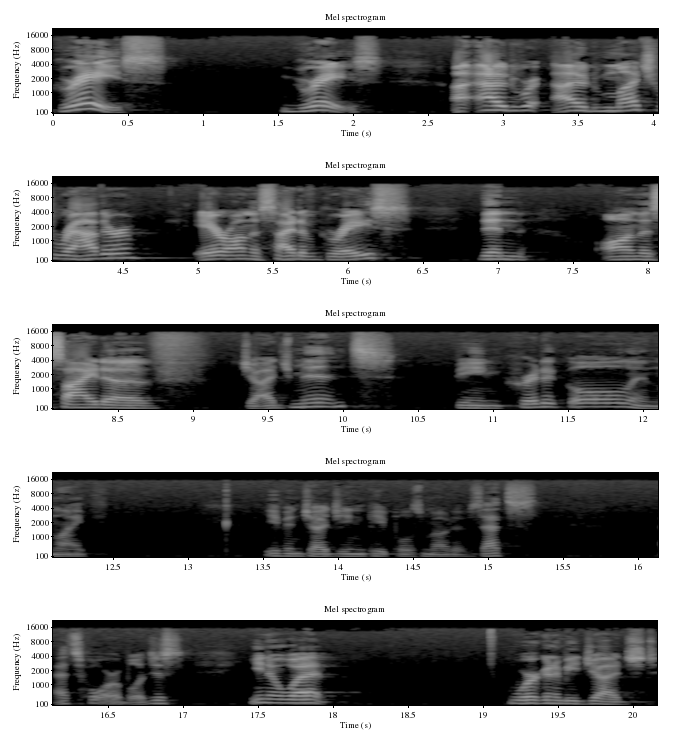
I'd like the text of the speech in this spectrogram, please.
grace. Grace. I, I, would, I would much rather err on the side of grace than on the side of judgment, being critical, and like even judging people's motives. That's that's horrible. Just you know what? We're going to be judged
